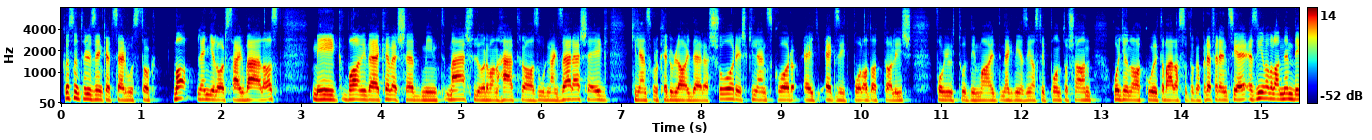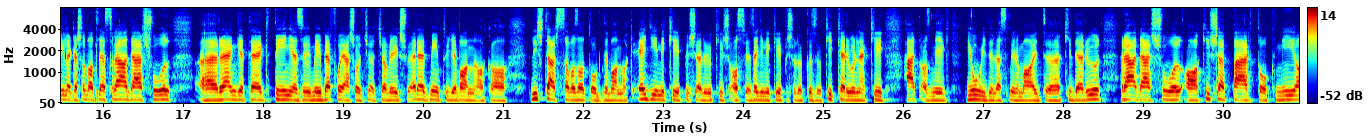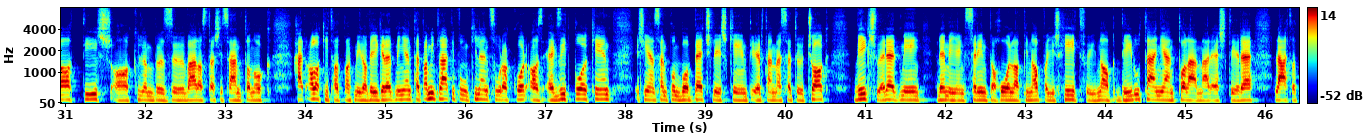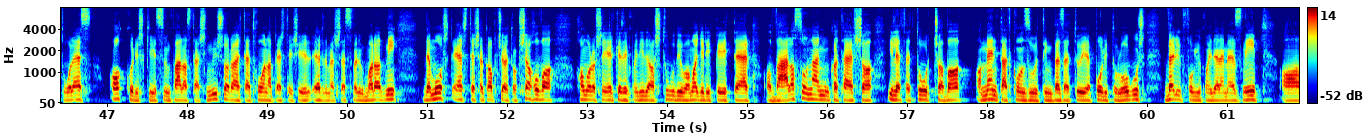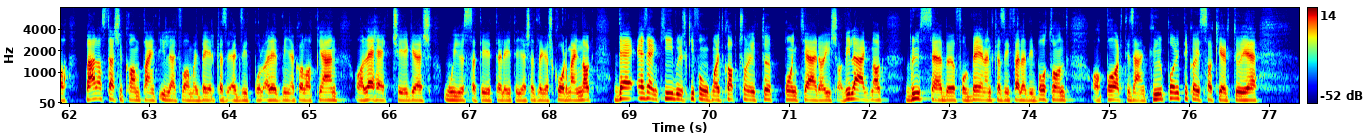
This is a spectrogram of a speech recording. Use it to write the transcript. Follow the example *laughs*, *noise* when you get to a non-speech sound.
Köszöntöm üzénket, szervusztok! Ma Lengyelország választ, még valamivel kevesebb, mint másfél óra van hátra az urnák zárásáig, kilenckor kerül le erre sor, és kilenckor egy exit poll adattal is fogjuk tudni majd megnézni azt, hogy pontosan hogyan alakult a választóknak a preferenciája. Ez nyilvánvalóan nem végleges adat lesz, ráadásul uh, rengeteg tényező még befolyásolhatja a végső eredményt. Ugye vannak a listás szavazatok, de vannak egyéni képviselők is, az, hogy az egyéni képviselők közül kikerülnek ki, hát az még jó idő lesz, mire majd uh, kiderül. Ráadásul a kisebb pártok miatt is a különböző választási számtanok hát alakíthatnak még a végeredményen. Tehát amit látni fogunk 9 órakor, az exit pollként, és ilyen szempontból becslésként értelmezhető csak. Végső eredmény reményünk szerint a holnapi nap, vagyis hétfői nap délutánján, talán már estére látható lesz akkor is készülünk választási műsorral, tehát holnap este is érdemes lesz velünk maradni, de most este se kapcsolatok sehova, hamarosan érkezik majd ide a stúdióba Magyari Péter, a Válasz Online munkatársa, illetve Tóth Csaba, a Mentat Consulting vezetője, politológus, velük fogjuk majd elemezni a választási kampányt, illetve a majd beérkező exit poll eredmények alapján a lehetséges új összetételét egy esetleges kormánynak, de ezen kívül is ki fogunk majd kapcsolni több pontjára is a világnak. Brüsszelből fog bejelentkezni Feledi Botont, a Partizán külpolitikai szakértője,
